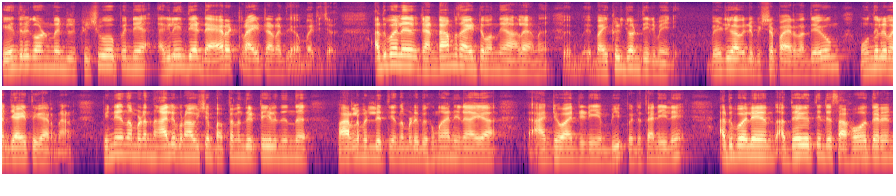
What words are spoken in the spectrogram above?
കേന്ദ്ര ഗവൺമെന്റിൽ കൃഷി വകുപ്പിന്റെ അഖിലേന്ത്യാ ഡയറക്ടറായിട്ടാണ് അദ്ദേഹം മരിച്ചത് അതുപോലെ രണ്ടാമതായിട്ട് വന്ന ആളാണ് മൈക്കിൾ ജോൺ തിരുമേനി. വേടികാവിന്റെ ബിഷപ്പായിരുന്നു. അദ്ദേഹവും മൂന്നില പഞ്ചായത്തുകാരനാണ്. പിന്നെ നമ്മുടെ നാല് പ്രാവശ്യം പത്തനംതിട്ടയിൽ നിന്ന് പാർലമെന്റിലെത്തിയ നമ്മുടെ ബഹുമാനായ ആന്റോ ആന്റണി എം പി പുന്നത്തനിയിലെ അതുപോലെ അദ്ദേഹത്തിന്റെ സഹോദരൻ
